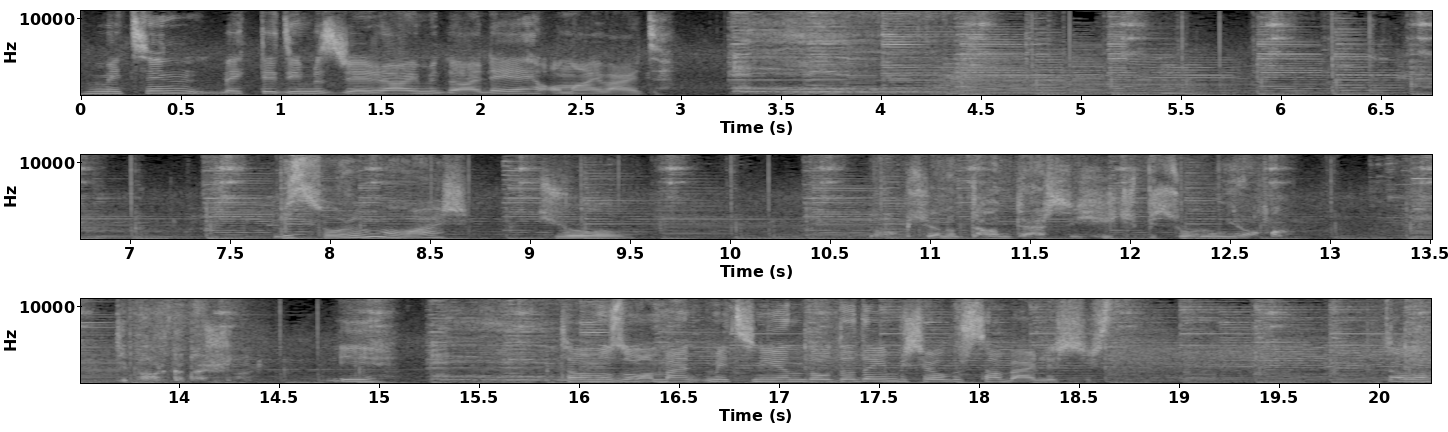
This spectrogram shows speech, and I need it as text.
Metin beklediğimiz cerrahi müdahaleye onay verdi. Bir sorun mu var? Yok. Yok canım tam tersi hiçbir sorun yok. Tip arkadaşlar. İyi. Tamam o zaman ben Metin'in yanında odadayım. Bir şey olursa haberleşiriz. Tamam.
